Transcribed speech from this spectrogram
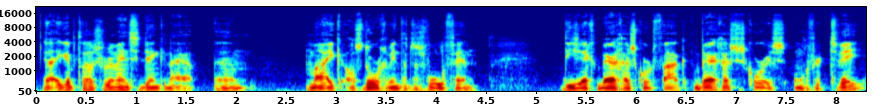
Ja, ik heb trouwens voor de mensen die denken, nou ja, ehm, Mike als doorgewinterde Zwolle fan, die zegt Berghuis scoort vaak. Berghuis' score is ongeveer 2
